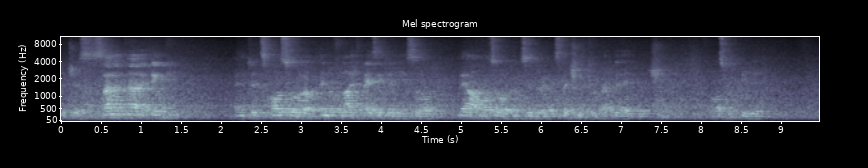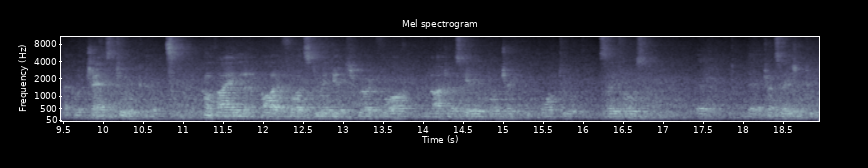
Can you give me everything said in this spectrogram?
which is Zanata, I think, and it's also end of life basically, so they are also considering switching to Weblate, which of course would be a good chance to combine our efforts to make it work for a larger scale project or to self-host uh, the translation tool.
